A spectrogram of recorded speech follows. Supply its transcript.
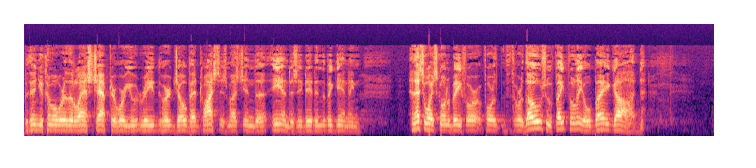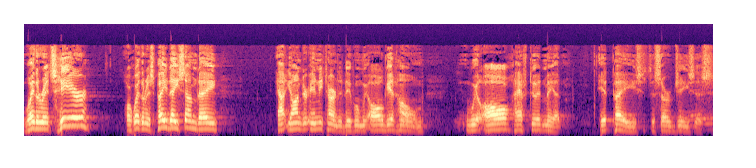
But then you come over to the last chapter where you read where Job had twice as much in the end as he did in the beginning. And that's the way it's going to be for, for, for those who faithfully obey God. Whether it's here or whether it's payday someday out yonder in eternity when we all get home, we'll all have to admit it pays to serve Jesus.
